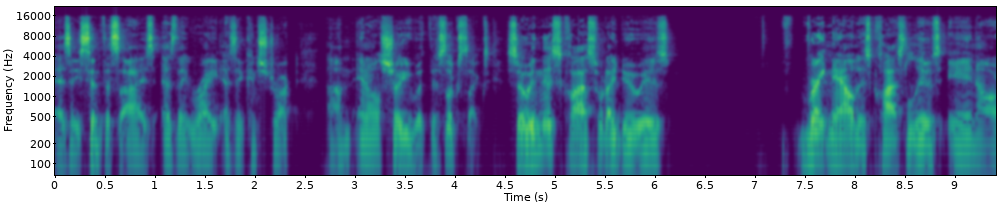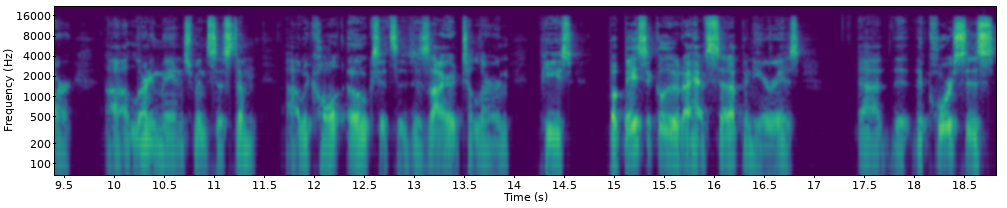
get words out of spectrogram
as they synthesize, as they write, as they construct. Um, and I'll show you what this looks like. So in this class, what I do is right now this class lives in our uh, learning management system. Uh, we call it OAKS. It's a desire to learn piece. But basically, what I have set up in here is uh, the the course is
